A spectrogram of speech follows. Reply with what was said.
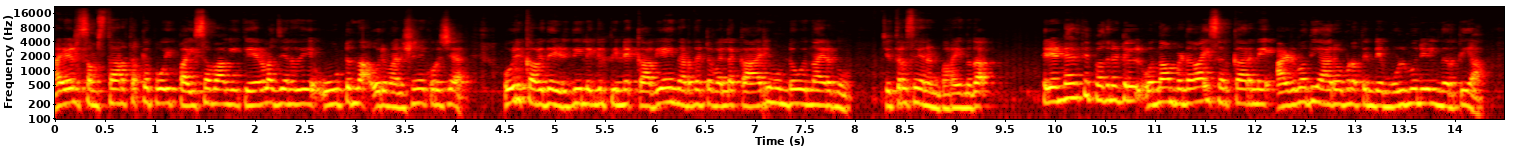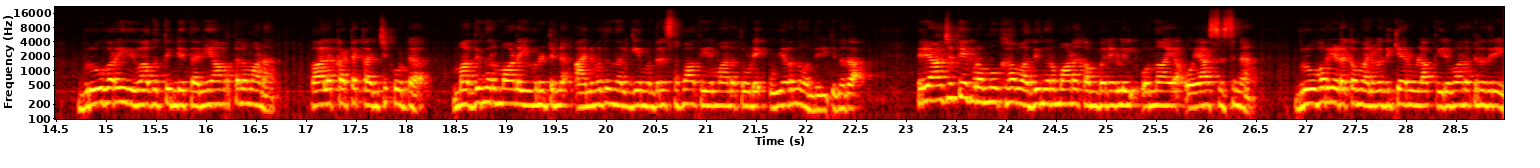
അയാൾ സംസ്ഥാനത്തൊക്കെ പോയി പൈസ വാങ്ങി കേരള ജനതയെ ഊട്ടുന്ന ഒരു മനുഷ്യനെ കുറിച്ച് ഒരു കവിത എഴുതിയില്ലെങ്കിൽ പിന്നെ കവിയായി നടന്നിട്ട് വല്ല കാര്യമുണ്ടോ എന്നായിരുന്നു ചിത്രസേനൻ പറയുന്നത്. രണ്ടായിരത്തി പതിനെട്ടിൽ ഒന്നാം പിണറായി സർക്കാരിനെ അഴിമതി ആരോപണത്തിന്റെ മുൾമുനയിൽ നിർത്തിയ ബ്രൂവറി വിവാദത്തിന്റെ തനിയാവർത്തനമാണ് പാലക്കാട്ടെ കഞ്ചിക്കോട്ട് മദ്യനിർമ്മാണ യൂണിറ്റിന് അനുമതി നൽകിയ മന്ത്രിസഭാ തീരുമാനത്തോടെ ഉയർന്നു വന്നിരിക്കുന്നത്. രാജ്യത്തെ പ്രമുഖ മദ്യനിർമ്മാണ കമ്പനികളിൽ ഒന്നായ ഒയാസിസിന് ബ്രൂവറി അടക്കം അനുവദിക്കാനുള്ള തീരുമാനത്തിനെതിരെ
